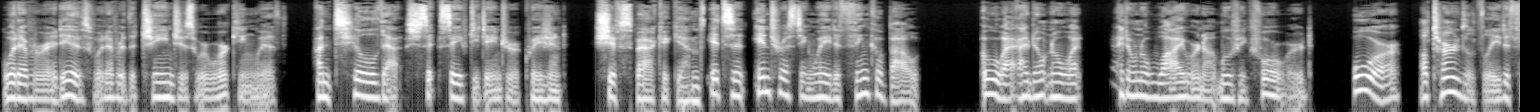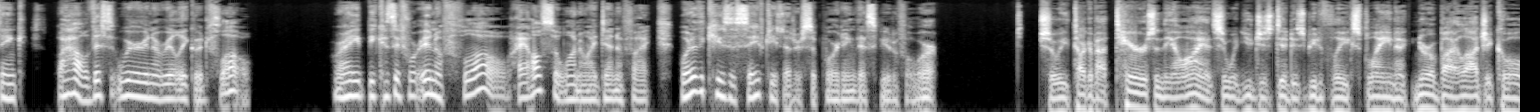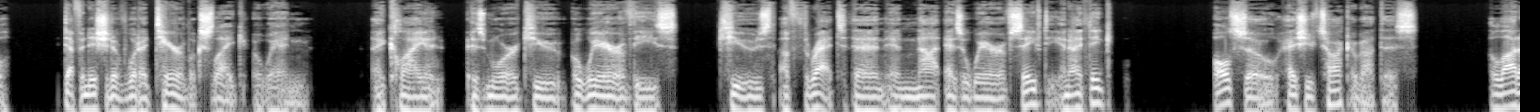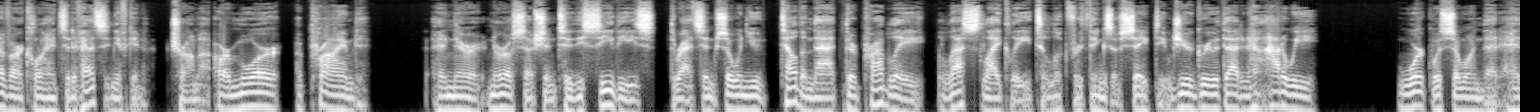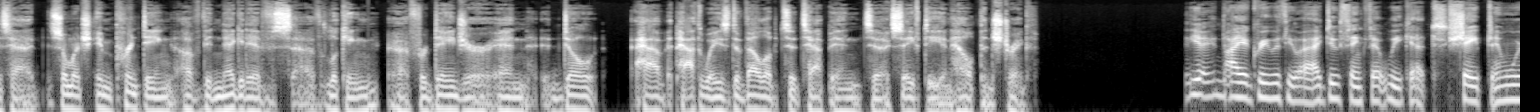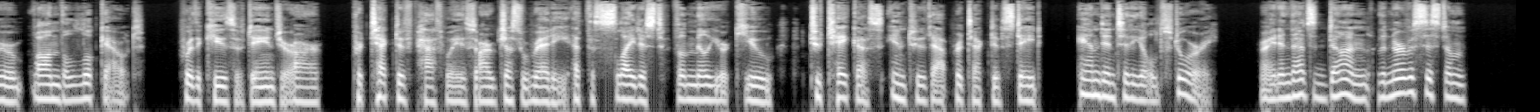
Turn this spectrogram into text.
whatever it is, whatever the changes we're working with, until that safety danger equation shifts back again. It's an interesting way to think about, oh, I, I don't know what, I don't know why we're not moving forward. Or alternatively to think, wow, this, we're in a really good flow, right? Because if we're in a flow, I also want to identify what are the cues of safety that are supporting this beautiful work. So we talk about tears in the alliance. And what you just did is beautifully explain a neurobiological definition of what a tear looks like when a client is more acute, aware of these cues of threat and, and not as aware of safety. And I think also, as you talk about this, a lot of our clients that have had significant trauma are more primed in their neuroception to see these threats. And so when you tell them that, they're probably less likely to look for things of safety. Would you agree with that? And how, how do we work with someone that has had so much imprinting of the negatives of looking uh, for danger and don't have pathways developed to tap into safety and health and strength. Yeah, I agree with you. I do think that we get shaped and we're on the lookout for the cues of danger. Our protective pathways are just ready at the slightest familiar cue to take us into that protective state and into the old story right? And that's done. The nervous system,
